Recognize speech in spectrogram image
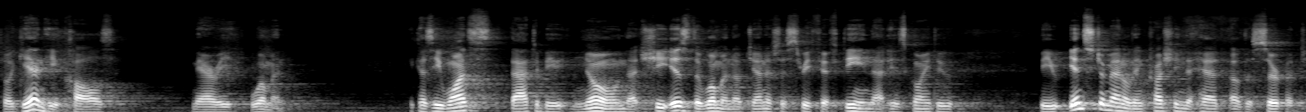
So again, he calls Mary woman because he wants that to be known that she is the woman of Genesis 3:15 that is going to be instrumental in crushing the head of the serpent.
